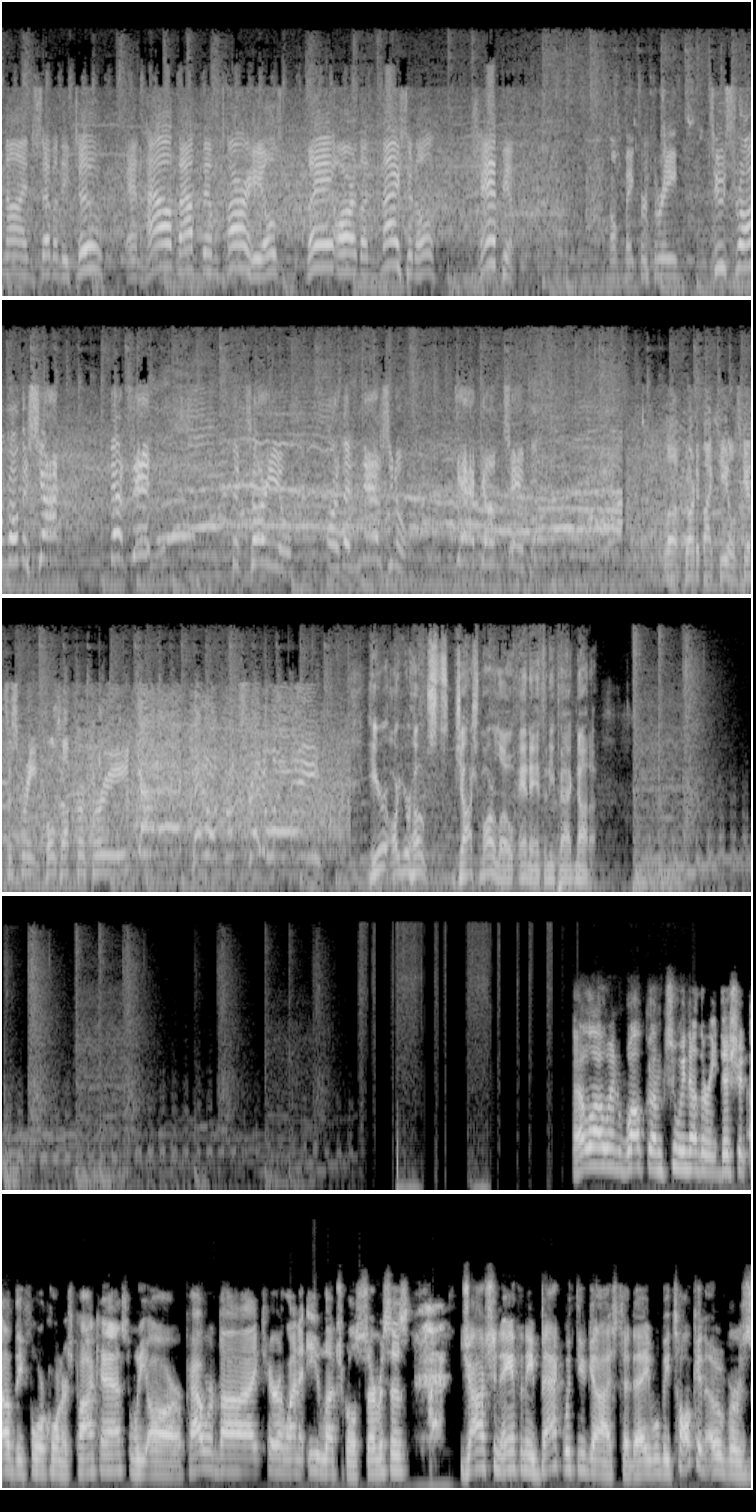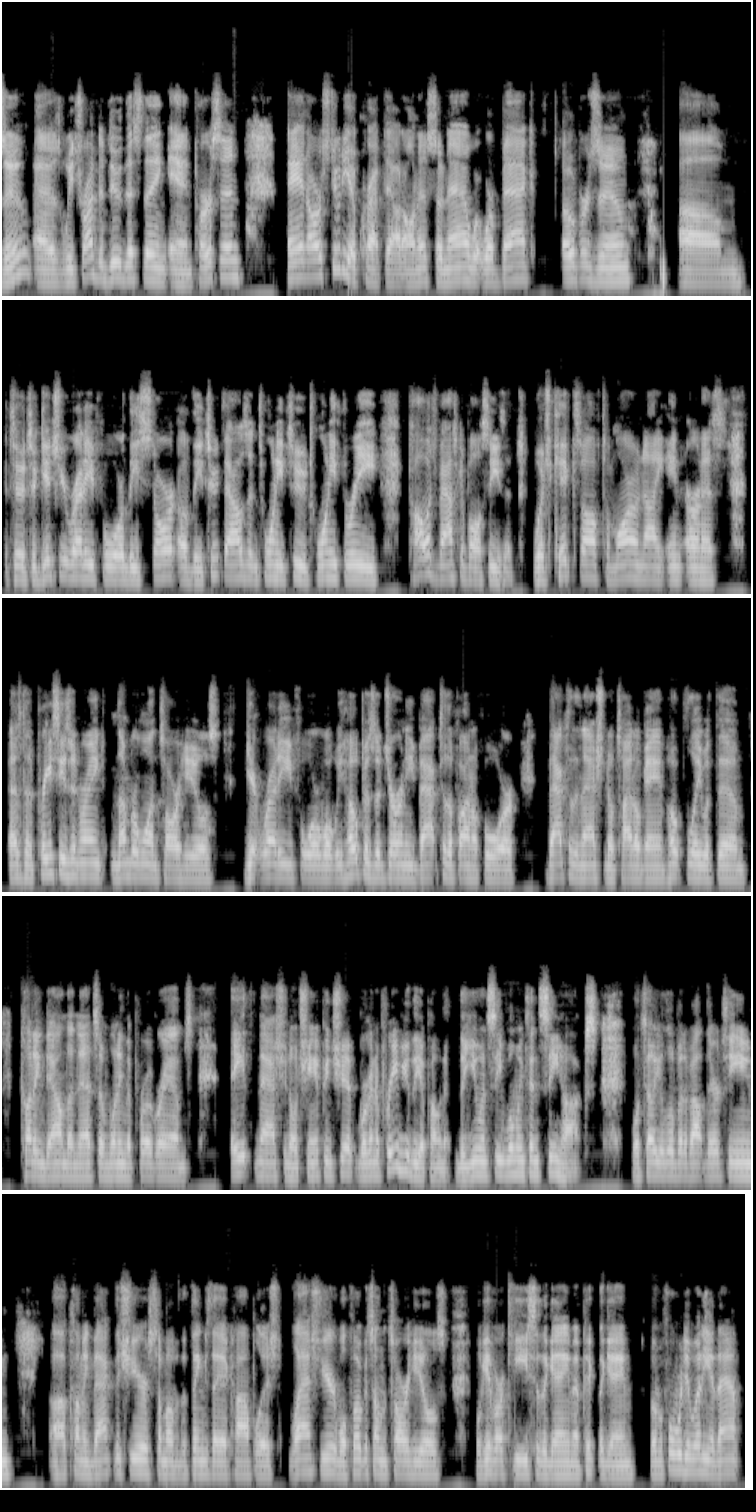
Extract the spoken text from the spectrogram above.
89-72. And how about them Tar Heels? They are the national champions. Pump fake for three. Too strong on the shot. That's it. The Tar Heels are the national daggum champions. Love guarded by Keels. Gets a screen. Pulls up for three. Got it. Caleb from straight away. Here are your hosts, Josh Marlowe and Anthony Pagnotta. Hello and welcome to another edition of the Four Corners podcast. We are powered by Carolina Electrical Services. Josh and Anthony back with you guys today. We'll be talking over Zoom as we tried to do this thing in person and our studio crapped out on us. So now we're, back over Zoom um, to, to get you ready for the start of the 2022-23 college basketball season, which kicks off tomorrow night in earnest as the preseason ranked number one Tar Heels get ready for what we hope is a journey back to the Final Four, back to the national title game, hopefully with them cutting down the nets and winning the program's eighth national championship. We're going to preview the opponent, the UNC Wilmington Seahawks. We'll tell you a little bit about their team uh, coming back this year, some of the things they accomplished last year. We'll focus on the Tar Heels. We'll give our keys to the game and pick the game. But before we do any of that,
